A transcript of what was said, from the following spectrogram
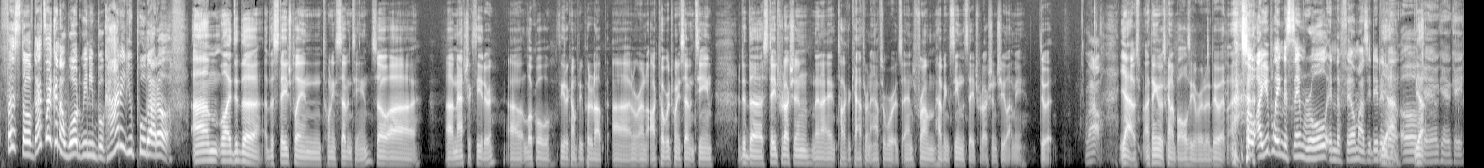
First off, that's like an award-winning book. How did you pull that off? Um, well, I did the the stage play in 2017. So, uh, uh, Matchstick Theater, uh, local theater company, put it up uh, around October 2017. I did the stage production. Then I talked to Catherine afterwards, and from having seen the stage production, she let me do it. Wow. Yeah, it was, I think it was kind of ballsy of her to do it. So are you playing the same role in the film as you did in Yeah. the? Oh, Yeah. okay, okay, okay.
